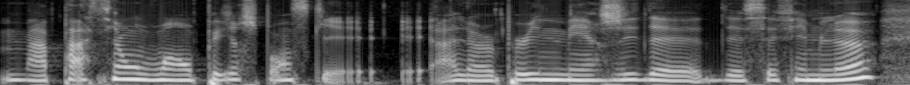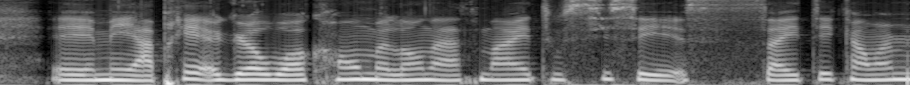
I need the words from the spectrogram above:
ma passion vampire, je pense qu'elle a un peu émergé de, de ce film-là. Euh, mais après, A Girl Walk Home Alone at Night aussi, c'est, ça a été quand même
